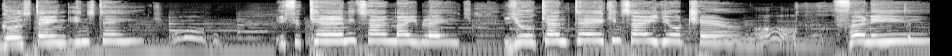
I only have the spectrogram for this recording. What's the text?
Go stank in steak. If you can inside my Blake, you can take inside your chair. Oh, Funny.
